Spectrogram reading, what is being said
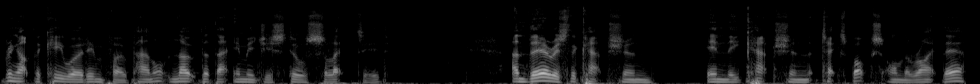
bring up the keyword info panel. Note that that image is still selected. And there is the caption in the caption text box on the right there.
